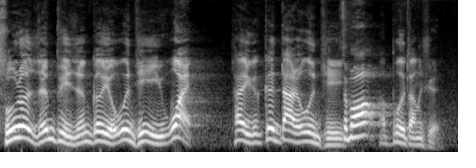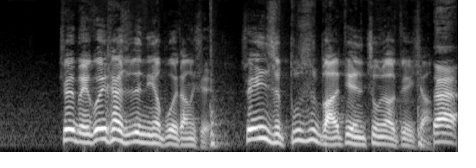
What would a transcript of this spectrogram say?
除了人品人格有问题以外，他有一个更大的问题，什么？他不会当选。所以美国一开始认定他不会当选，所以因此不是把他变成重要对象。对，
